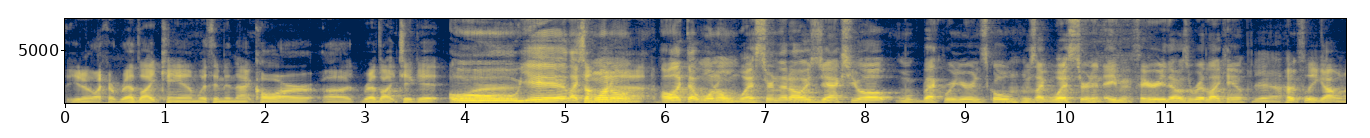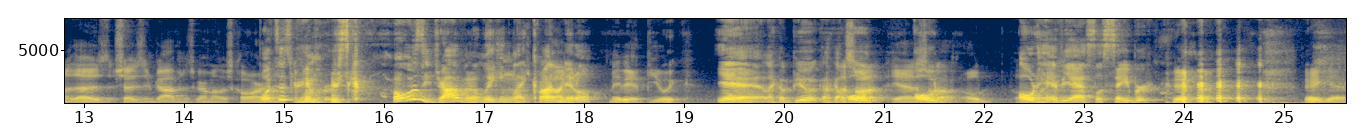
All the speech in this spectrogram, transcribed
you know like a red light cam with him in that car, uh, red light ticket. oh yeah, like the one like on that. oh like that one on Western that always jacks you up back when you were in school. Mm-hmm. It was like Western and Avent Ferry. That was a red light cam. yeah. Hopefully he got one of those that shows him driving his grandmother's car. What's his that can be grandmother's car? What was he driving? A leaking like Probably like a- Continental? maybe a Buick. yeah, like a Buick, like an old. Yeah. Old, old. Old heavy ass LeSabre. There you go.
